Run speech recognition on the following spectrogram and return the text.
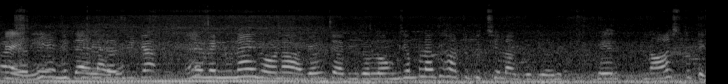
ਹੈ ਨਹੀਂ ਇੰਨੀ ਟਾਈਮ ਲੱਗਦਾ। ਇਹ ਮੈਨੂੰ ਨਾ ਹੀ ਰੋਣਾ ਆ ਗਿਆ ਵਿਚਾਰੀ ਦਾ ਲੌਂਗ ਜੰਪ ਲਾ ਕੇ ਹੱਥ ਪਿੱਛੇ ਲੱਗ ਗਏ ਉਹਦੇ। ਫਿਰ ਲਾਸਟ ਤੇ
